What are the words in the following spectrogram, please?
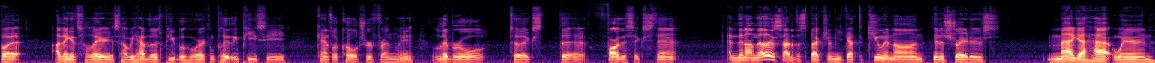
But I think it's hilarious how we have those people who are completely PC, cancel culture friendly, liberal to ex- the farthest extent. And then on the other side of the spectrum, you got the QAnon administrators, MAGA hat wearing,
